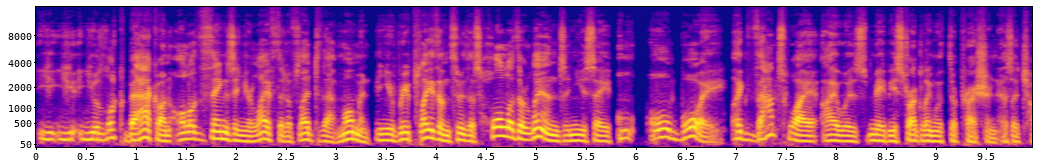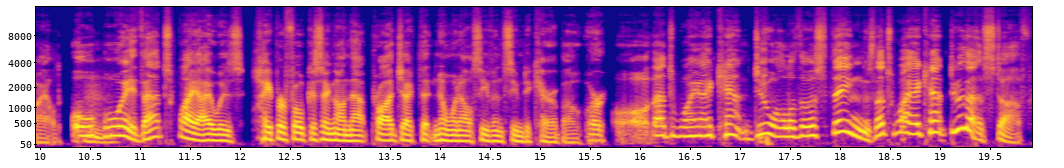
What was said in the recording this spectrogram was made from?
you you look back on all of the things in your life that have led to that moment and you replay them through this whole other lens and you say oh, oh boy like that's why i was maybe struggling with depression as a child. Oh mm. boy, that's why I was hyper focusing on that project that no one else even seemed to care about. Or, oh, that's why I can't do all of those things. That's why I can't do that stuff.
